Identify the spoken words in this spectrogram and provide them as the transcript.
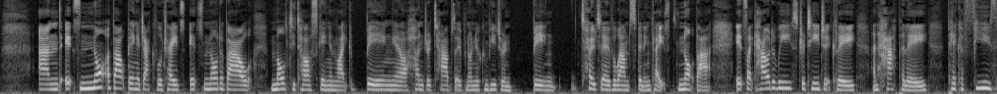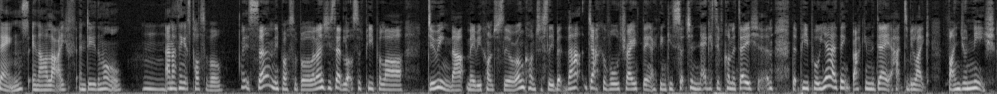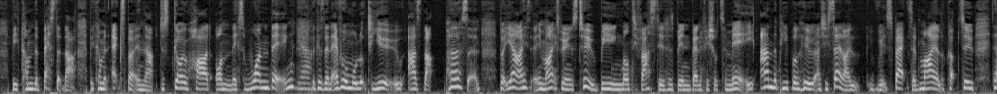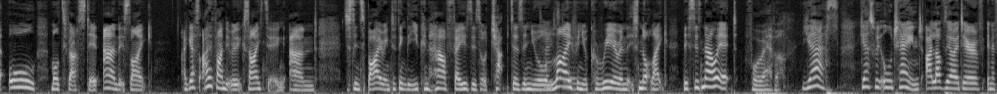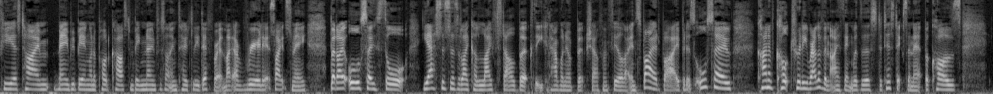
And it's not about being a jack of all trades. It's not about multitasking and like being, you know, 100 tabs open on your computer and being totally overwhelmed spinning plates. It's not that. It's like how do we strategically and happily pick a few things in our life and do them all? Hmm. And I think it's possible. It's certainly possible. And as you said, lots of people are doing that, maybe consciously or unconsciously. But that jack of all trade thing, I think, is such a negative connotation that people, yeah, I think back in the day it had to be like, find your niche, become the best at that, become an expert in that, just go hard on this one thing, Yeah. because then everyone will look to you as that person. But yeah, I, in my experience too, being multifaceted has been beneficial to me and the people who, as you said, I respect, admire, look up to. They're all multifaceted, and it's like. I guess I find it really exciting and just inspiring to think that you can have phases or chapters in your Totally. life and your career, and it's not like this is now it forever. Yes, yes, we all change. I love the idea of in a few years' time maybe being on a podcast and being known for something totally different. Like that really excites me. But I also thought, yes, this is like a lifestyle book that you can have on your bookshelf and feel like inspired by. But it's also kind of culturally relevant, I think, with the statistics in it because.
